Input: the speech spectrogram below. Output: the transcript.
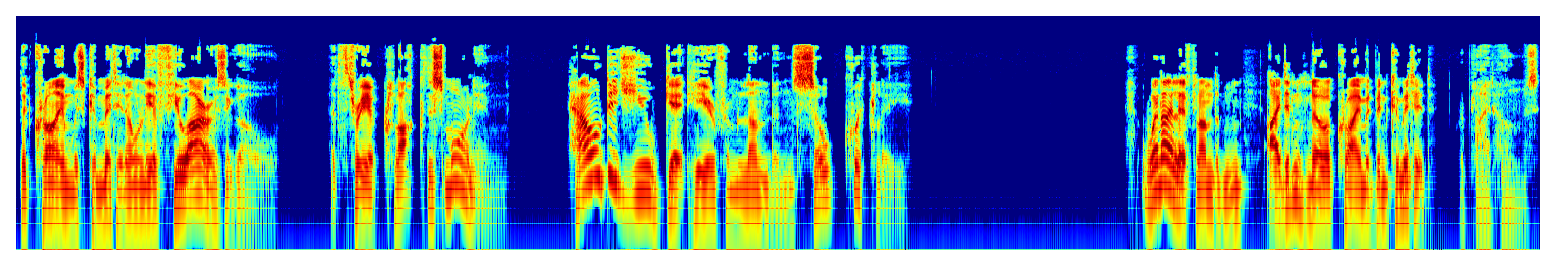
the crime was committed only a few hours ago, at three o'clock this morning. How did you get here from London so quickly? When I left London, I didn't know a crime had been committed, replied Holmes.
